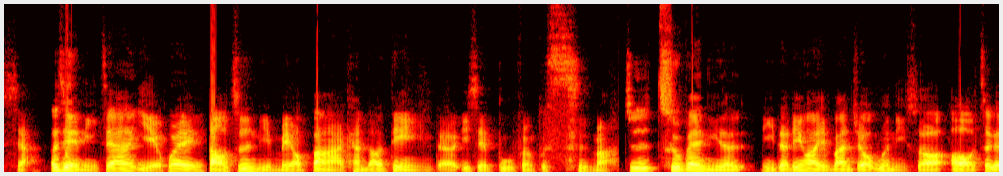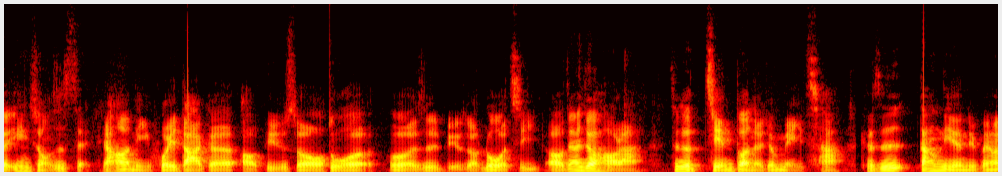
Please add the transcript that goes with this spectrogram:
下。而且你这样也会导致你没有办法看到电影的一些部分，不是吗？就是除非你的你的另外一半就问你说，哦，这个英雄是谁？然后你回答个哦，比如说索尔，或者是比如说洛基，哦，这样就好啦。这个简短的就没差。可是当你的女朋友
